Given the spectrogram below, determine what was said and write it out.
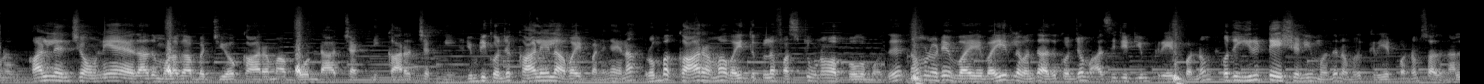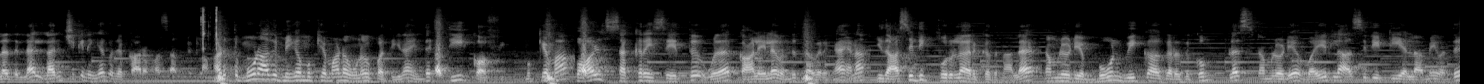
உணவு. காலையில் எந்திரிச்ச உடனே ஏதாவது மிளகா பஜ்ஜியோ காரமா போண்டா சட்னி கார சட்னி இப்படி கொஞ்சம் காலையில அவாய்ட் பண்ணுங்க. ஏன்னா ரொம்ப காரமா வயிற்றுக்குள்ள ஃபர்ஸ்ட் உணவா போகும்போது நம்மளுடைய வய வயிறுல வந்து அது கொஞ்சம் அசிடிட்டியும் கிரியேட் பண்ணும். கொஞ்சம் இரிட்டேஷனையும் வந்து நம்மளுக்கு கிரியேட் பண்ணும். ஸோ அது நல்லது இல்லை லஞ்சுக்கு நீங்க கொஞ்சம் காரமா சாப்பிட்டுக்கலாம். அடுத்து மூணாவது மிக முக்கியமான உணவு பார்த்தீங்கன்னா இந்த டீ காஃபி முக்கியமா பால் சர்க்கரை சேர்த்து உத காலையில வந்து தவிருங்க ஏன்னா இது அசிடிக் பொருளா இருக்கிறதுனால நம்மளுடைய போன் வீக் ஆகிறதுக்கும் பிளஸ் நம்மளுடைய வயிறுல அசிடிட்டி எல்லாமே வந்து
